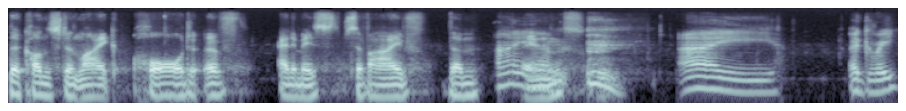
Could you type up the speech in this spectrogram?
the constant like horde of enemies survive them. I um, things. I agree.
